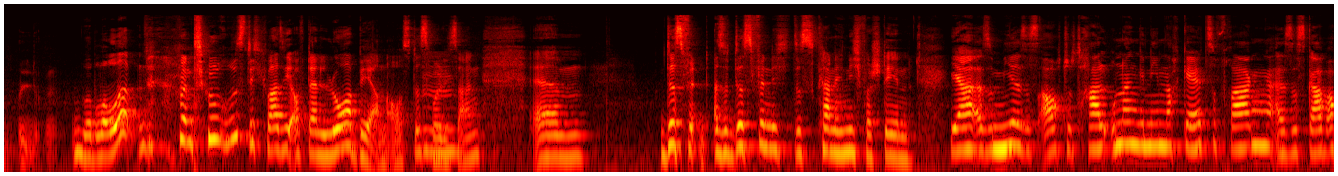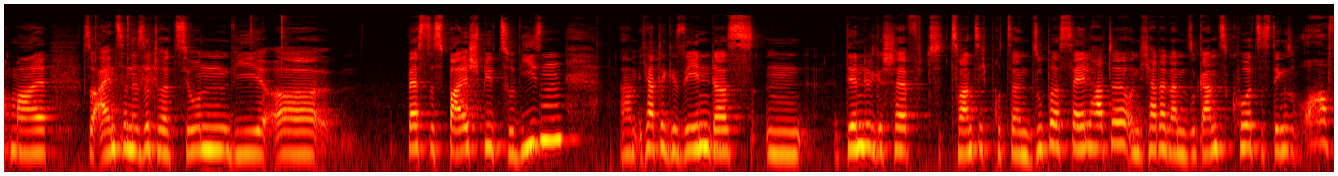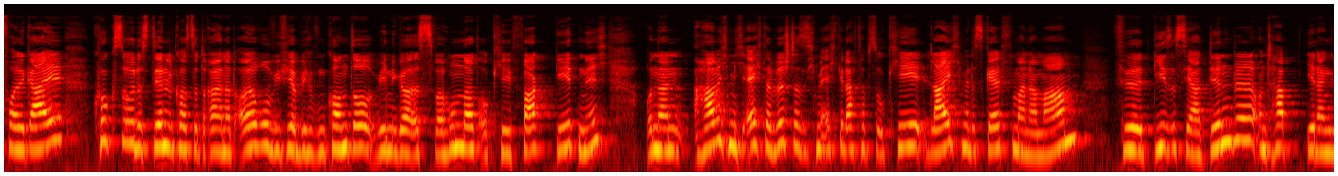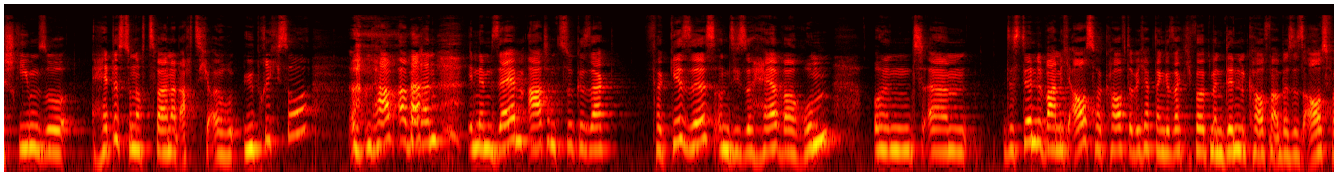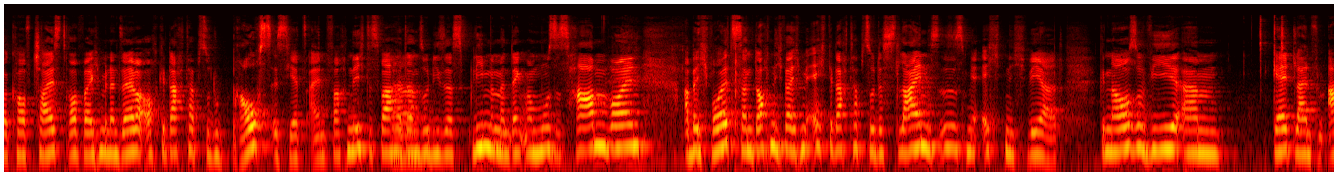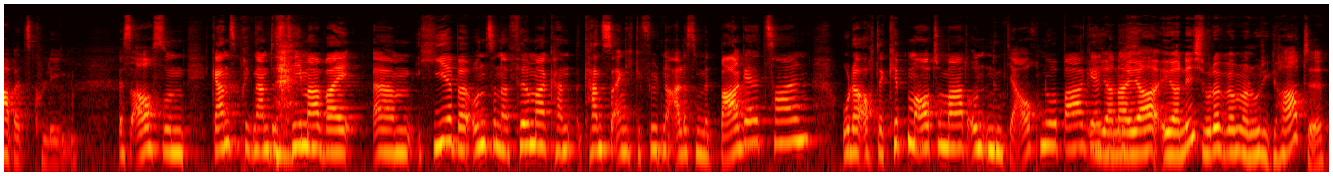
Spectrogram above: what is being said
und du ruhst dich quasi auf deinen Lorbeeren aus, das wollte ich sagen. Ähm, das, also das finde ich, das kann ich nicht verstehen. Ja, also mir ist es auch total unangenehm, nach Geld zu fragen. Also es gab auch mal so einzelne Situationen wie äh, bestes Beispiel zu Wiesen. Ähm, ich hatte gesehen, dass ein Dirndlgeschäft 20% Super Sale hatte und ich hatte dann so ganz kurz das Ding so, oh, voll geil. Guck so, das Dirndl kostet 300 Euro, wie viel habe ich auf dem Konto? Weniger als 200, okay, fuck, geht nicht. Und dann habe ich mich echt erwischt, dass ich mir echt gedacht habe, so, okay, leih ich mir das Geld von meiner Mom für dieses Jahr Dirndl und habe ihr dann geschrieben, so, hättest du noch 280 Euro übrig so? Und habe aber dann in demselben Atemzug gesagt, vergiss es. Und sie so, hä, warum? Und ähm, das Dirndl war nicht ausverkauft, aber ich habe dann gesagt, ich wollte mir ein Dirndl kaufen, aber es ist ausverkauft, scheiß drauf, weil ich mir dann selber auch gedacht habe, so du brauchst es jetzt einfach nicht. Das war halt Ja. dann so dieser Spleen, wenn man denkt, man muss es haben wollen, aber ich wollte es dann doch nicht, weil ich mir echt gedacht habe, so das Leihen, das ist es mir echt nicht wert. Genauso wie ähm, Geldleihen von Arbeitskollegen. Ist auch so ein ganz prägnantes Thema, weil ähm, hier bei uns in der Firma kann, kannst du eigentlich gefühlt nur alles mit Bargeld zahlen. Oder auch der Kippenautomat unten nimmt ja auch nur Bargeld. Ja, naja, eher nicht, oder? Wir haben ja nur die Karte.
